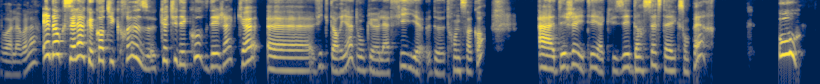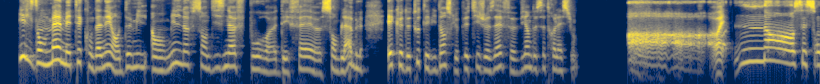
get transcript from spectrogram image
Voilà, voilà. Et donc, c'est là que quand tu creuses, que tu découvres déjà que euh, Victoria, donc euh, la fille de 35 ans, a déjà été accusée d'inceste avec son père. Ouh Ils ont même été condamnés en, 2000 en 1919 pour euh, des faits euh, semblables et que de toute évidence, le petit Joseph vient de cette relation. Oh Ouais. Non, c'est son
